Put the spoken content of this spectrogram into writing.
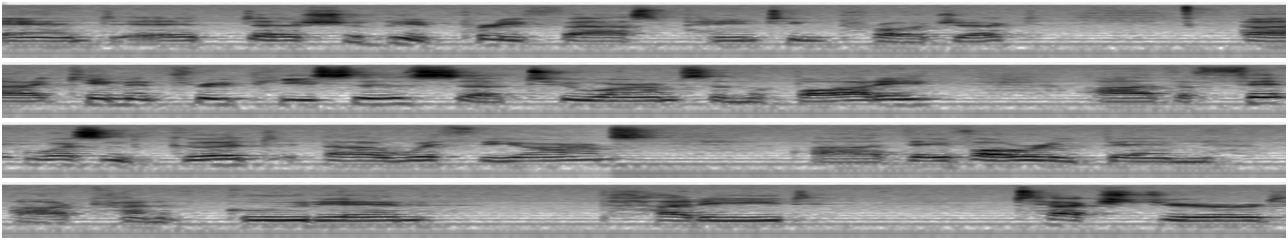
and it uh, should be a pretty fast painting project. Uh, it came in three pieces, uh, two arms and the body. Uh, the fit wasn't good with the arms. they've already been kind of glued in, puttied, textured.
